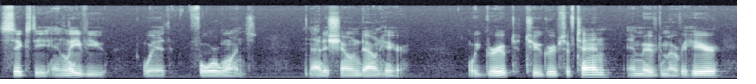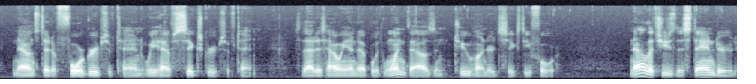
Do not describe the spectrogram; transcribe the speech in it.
60 and leave you with four ones. And that is shown down here. We grouped two groups of 10 and moved them over here. Now instead of four groups of 10, we have six groups of 10. So that is how we end up with 1,264. Now let's use the standard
